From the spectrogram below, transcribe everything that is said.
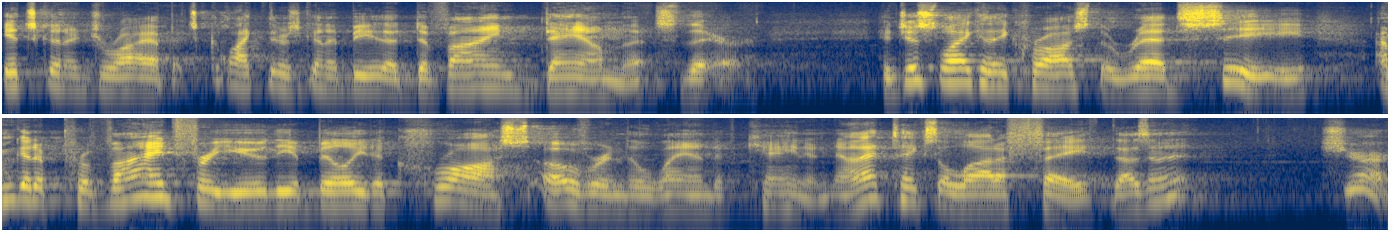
it's going to dry up. It's like there's going to be a divine dam that's there. And just like they crossed the Red Sea, I'm going to provide for you the ability to cross over into the land of Canaan. Now, that takes a lot of faith, doesn't it? Sure.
